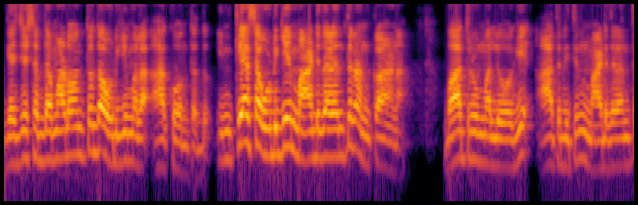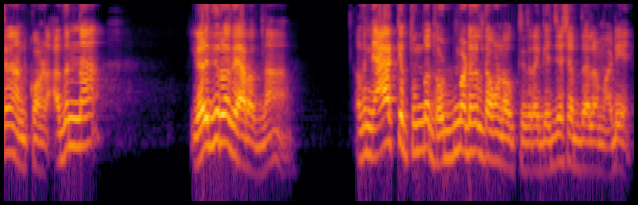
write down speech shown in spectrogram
ಗೆಜ್ಜೆ ಶಬ್ದ ಮಾಡುವಂಥದ್ದು ಆ ಹುಡುಗಿ ಮೇಲೆ ಹಾಕುವಂಥದ್ದು. ಇನ್ ಕೇಸ್ ಆ ಹುಡುಗಿ ಮಾಡಿದಾಳೆ ಅಂತ ಅನ್ಕೊಳ್ಳೋಣ. ಬಾತ್ರೂಮಲ್ಲಿ ಹೋಗಿ ಆ ರೀತಿಯಿಂದ ಮಾಡಿದಾಳೆ ಅಂತ ಅನ್ಕೊಳ್ಳೋಣ. ಅದನ್ನ ಎಳೆದಿರೋದು ಯಾರು ಅದನ್ನ ಯಾಕೆ ತುಂಬಾ ದೊಡ್ಡ ಮಟ್ಟದಲ್ಲಿ ತಗೊಂಡು ಹೋಗ್ತಿದ್ರೆ ಗೆಜ್ಜೆ ಶಬ್ದ ಎಲ್ಲ ಮಾಡಿ?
